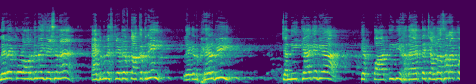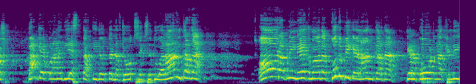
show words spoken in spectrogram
ਮੇਰੇ ਕੋਲ ਆਰਗੇਨਾਈਜੇਸ਼ਨ ਹੈ। ਐਡਮਿਨਿਸਟ੍ਰੇਟਿਵ ਤਾਕਤ ਨਹੀਂ ਲੇਕਿਨ ਫਿਰ ਵੀ ਚੰਨੀ ਕਹਿ ਕੇ ਗਿਆ ਕਿ ਪਾਰਟੀ ਦੀ ਹਦਾਇਤ ਤੇ ਚੱਲਦਾ ਸਾਰਾ ਕੁਝ ਬਾਗੇ ਪੁਰਾਣੇ ਦੀ ਇਸ ਧਰਤੀ ਦੇ ਉੱਤੇ ਨਵਜੋਤ ਸਿੰਘ ਸਿੱਧੂ ਐਲਾਨ ਕਰਦਾ ਔਰ ਆਪਣੀ ਨੇਕ ਮਾਂ ਦਾ ਦੁੱਧ ਪੀ ਕੇ ਐਲਾਨ ਕਰਦਾ ਜੇ ਰਿਪੋਰਟ ਨਾ ਖਿੱਲੀ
